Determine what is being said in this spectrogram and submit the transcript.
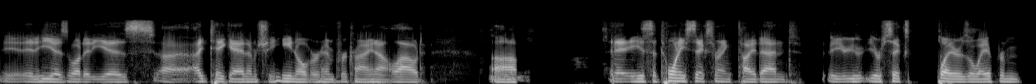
it, he is what it he is. Uh, I'd take Adam Shaheen over him for crying out loud. Um, eh, he's a 26th ranked tight end. You're, you're six players away from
